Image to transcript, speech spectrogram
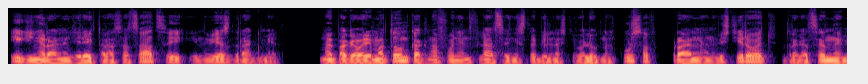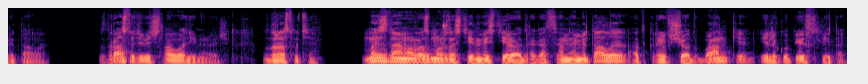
и генеральный директор ассоциации «Инвест Драгмед». Мы поговорим о том, как на фоне инфляции и нестабильности валютных курсов правильно инвестировать в драгоценные металлы. Здравствуйте, Вячеслав Владимирович. Здравствуйте. Мы знаем о возможности инвестировать в драгоценные металлы, открыв счет в банке или купив слиток.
